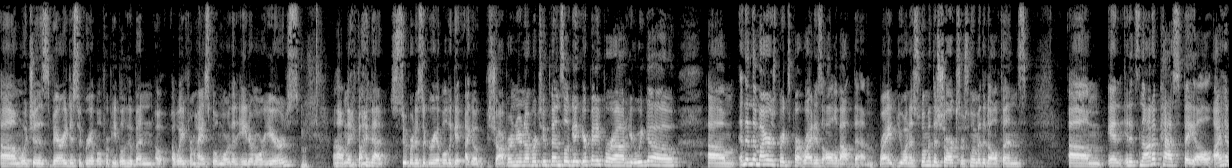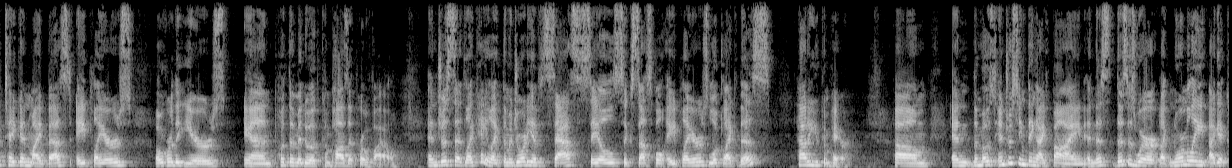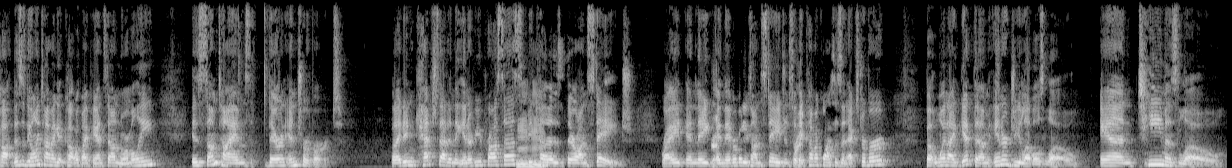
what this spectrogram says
um, which is very disagreeable for people who've been away from high school more than eight or more years. Hmm. Um, they find that super disagreeable to get. I go, sharpen your number two pencil, get your paper out. Here we go. Um, and then the Myers Briggs part, right, is all about them, right? You want to swim with the sharks or swim with the dolphins. Um, and, and it's not a pass fail. I have taken my best A players over the years and put them into a composite profile and just said like hey like the majority of saas sales successful a players look like this how do you compare um, and the most interesting thing i find and this this is where like normally i get caught this is the only time i get caught with my pants down normally is sometimes they're an introvert but I didn't catch that in the interview process mm-hmm. because they're on stage, right? And they right. and everybody's on stage, and so right. they come across as an extrovert. But when I get them, energy levels low and team is low,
